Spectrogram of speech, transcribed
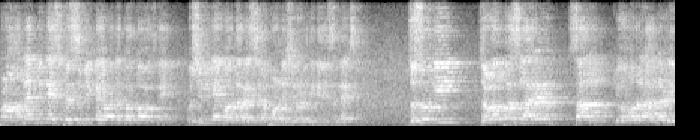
पण ऑनलाईन मी काही स्पेसिफिक काही वाटत करतो नाही. अशी मी काही वाटत रायसिना फाउंडेशन वरती केली नेक्स्ट जसं की जवळपास लारेन साल किंवा वर आघाडी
